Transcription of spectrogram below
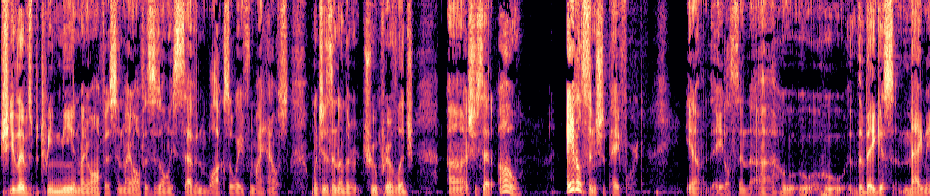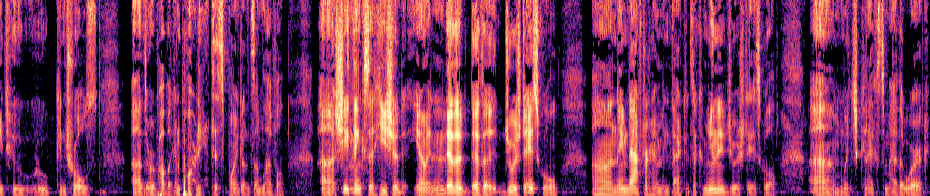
she lives between me and my office, and my office is only seven blocks away from my house, which is another true privilege. Uh, she said, "Oh, Adelson should pay for it." You know, the Adelson, uh, who who who the Vegas magnate who who controls uh, the Republican Party at this point on some level. Uh, she thinks that he should, you know, and they're the they're the Jewish day school uh, named after him. In fact, it's a community Jewish day school, um, which connects to my other work.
